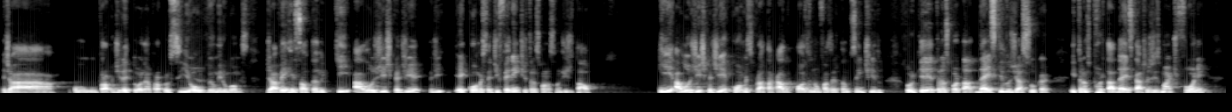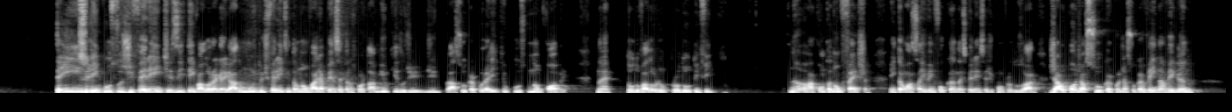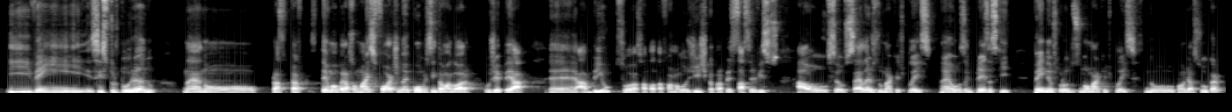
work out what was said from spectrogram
já o, próprio diretor, né, o próprio CEO, Belmiro Gomes, já vem ressaltando que a logística de e-commerce é diferente de transformação digital. E a logística de e-commerce para atacado pode não fazer tanto sentido, porque transportar 10 quilos de açúcar e transportar 10 caixas de smartphone tem, tem custos diferentes e tem valor agregado muito diferente. Então não vale a pena você transportar mil quilos de, de açúcar por aí, que o custo não cobre né, todo o valor do produto, enfim. Não, a conta não fecha. Então o açaí vem focando na experiência de compra do usuário. Já o pão de açúcar, o pão de açúcar vem navegando e vem se estruturando né, para ter uma operação mais forte no e-commerce. Então agora o GPA é, abriu sua, sua plataforma logística para prestar serviços aos seus sellers do marketplace, né, as empresas que vendem os produtos no marketplace do Pão de Açúcar.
